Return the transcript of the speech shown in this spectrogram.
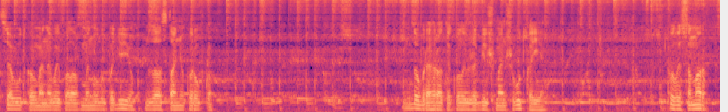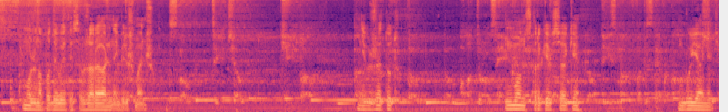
Ця вудка в мене випала в минулу подію за останню коробку. Добре грати, коли вже більш-менш вудка є. Коли сонар можна подивитися вже реальний більш-менш. монстрики всякі буянять.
